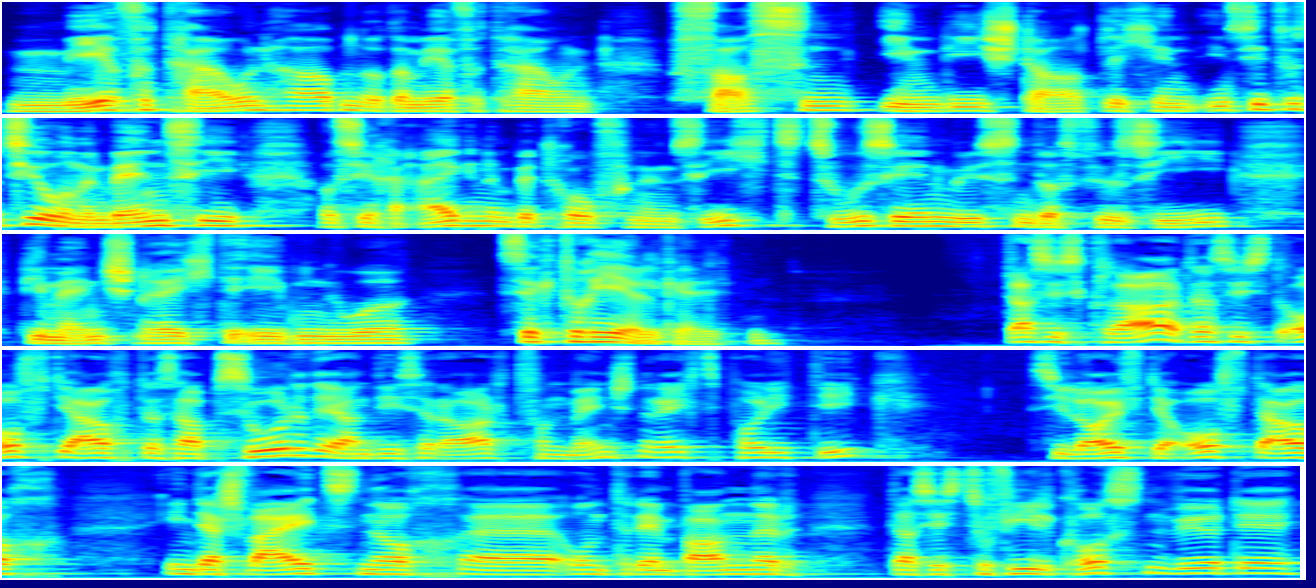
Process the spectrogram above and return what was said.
mehr Vertrauen haben oder mehr Vertrauen fassen in die staatlichen Institutionen, wenn sie aus ihrer eigenen betroffenen Sicht zusehen müssen, dass für sie die Menschenrechte eben nur sektoriell gelten. Das ist klar, das ist oft ja auch das Absurde an dieser Art von Menschenrechtspolitik. Sie läuft ja oft auch in der Schweiz noch äh, unter dem Banner, dass es zu viel kosten würde,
